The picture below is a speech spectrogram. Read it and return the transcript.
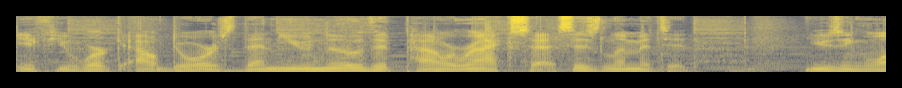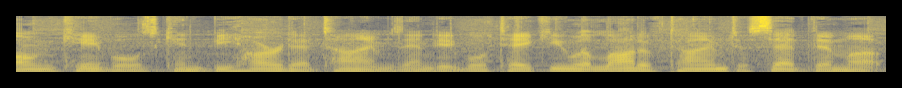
If you work outdoors then you know that power access is limited. Using long cables can be hard at times and it will take you a lot of time to set them up.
